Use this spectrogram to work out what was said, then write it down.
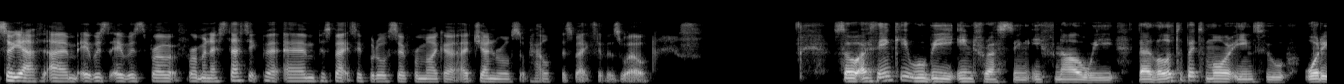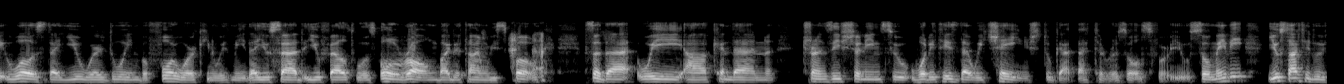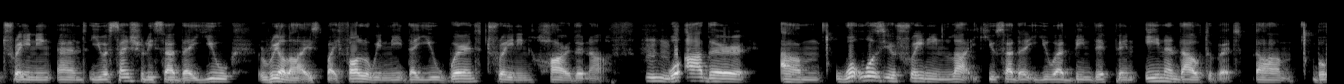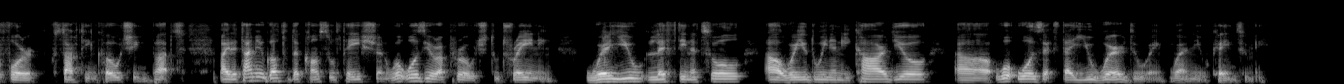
so yeah, um, it was it was from from an aesthetic um, perspective, but also from like a, a general sort of health perspective as well. So I think it will be interesting if now we dive a little bit more into what it was that you were doing before working with me that you said you felt was all wrong by the time we spoke, so that we uh, can then transition into what it is that we changed to get better results for you. So maybe you started with training and you essentially said that you realized by following me that you weren't training hard enough. Mm-hmm. What other um, what was your training like? You said that you had been dipping in and out of it um, before starting coaching, but by the time you got to the consultation, what was your approach to training? Were you lifting at all? Uh, were you doing any cardio? Uh, what was it that you were doing when you came to me?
